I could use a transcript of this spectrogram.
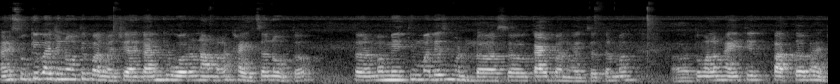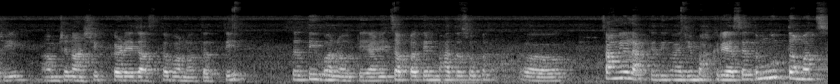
आणि सुकी भाजी नव्हती बनवायची कारण की वरण आम्हाला खायचं नव्हतं. तर मग मेथीमध्येच म्हटलं असं काय बनवायचं? तर मग तुम्हाला माहिती आहे पातळ भाजी आमच्या नाशिककडे जास्त बनवतात ती. तर ती बनवते. आणि चपाती आणि भातासोबत चांगली लागते ती भाजी. भाकरी असेल तर मग उत्तमच.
